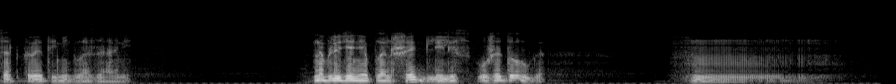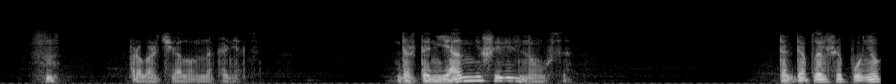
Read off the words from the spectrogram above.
с открытыми глазами. Наблюдения планше длились уже долго. «Хм... хм...» — проворчал он наконец. Д'Артаньян не шевельнулся. Тогда Планше понял,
